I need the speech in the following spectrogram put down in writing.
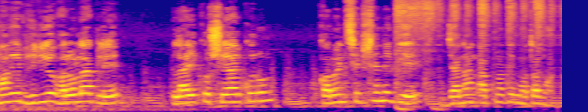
আমাদের ভিডিও ভালো লাগলে লাইক ও শেয়ার করুন কমেন্ট সেকশনে গিয়ে জানান আপনাদের মতামত।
